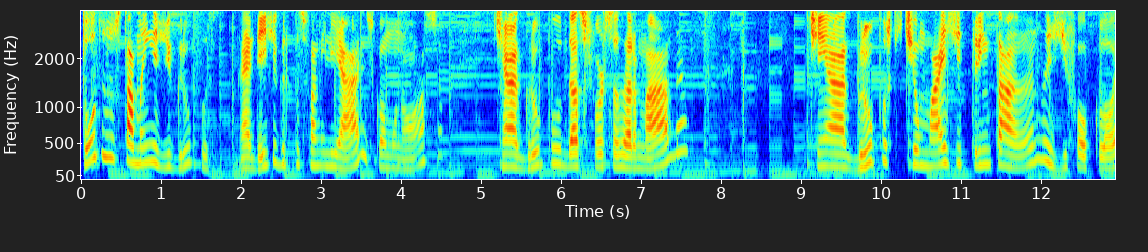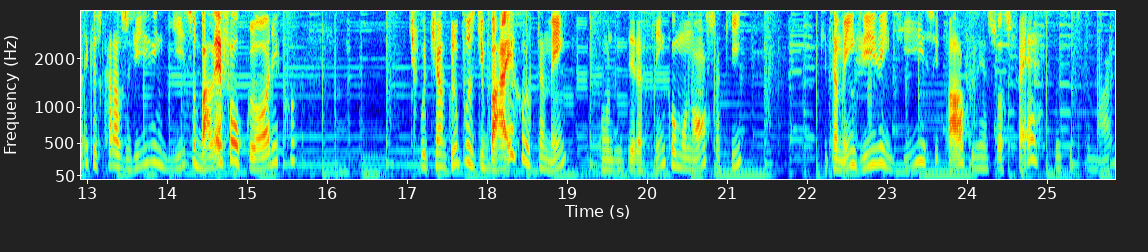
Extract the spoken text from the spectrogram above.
todos os tamanhos de grupos, né, desde grupos familiares como o nosso, tinha grupo das Forças Armadas, tinha grupos que tinham mais de 30 anos de folclore, que os caras vivem disso, balé folclórico. Tipo, tinha grupos de bairro também, vamos dizer assim, como o nosso aqui, que também vivem disso e tal, fazem as suas festas e tudo mais.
